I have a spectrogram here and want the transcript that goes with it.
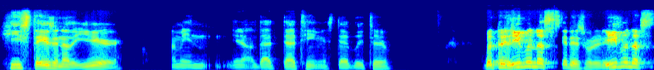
he stays another year. I mean, you know that that team is deadly too. But the, It is- even the It is what it is. even the,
